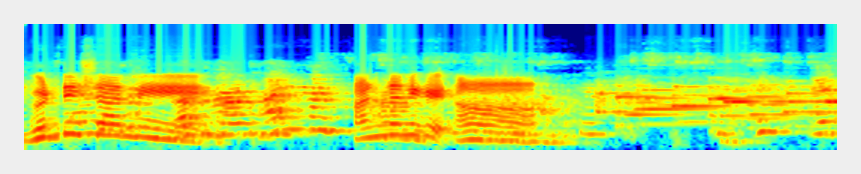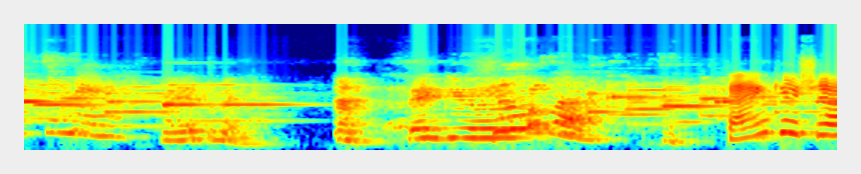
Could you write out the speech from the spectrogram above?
ಗುಡ್ಡಿ ಶಾಲಿ ಅಣ್ಣನಿಗೆ ಹಾ thank you thank you Isha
